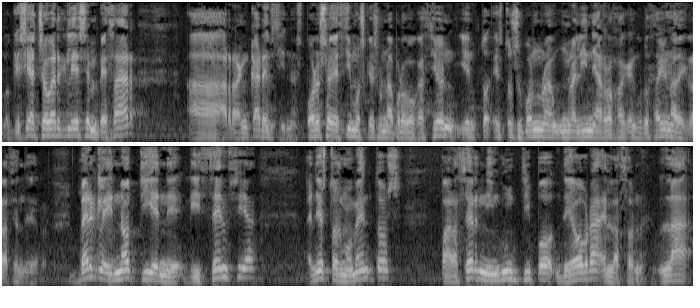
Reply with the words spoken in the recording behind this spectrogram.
Lo que sí ha hecho Berkeley es empezar a arrancar encinas. Por eso decimos que es una provocación y esto supone una, línea roja que han cruzado y una declaración de guerra. Berkeley no tiene licencia en estos momentos para hacer ningún tipo de obra en la zona. La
